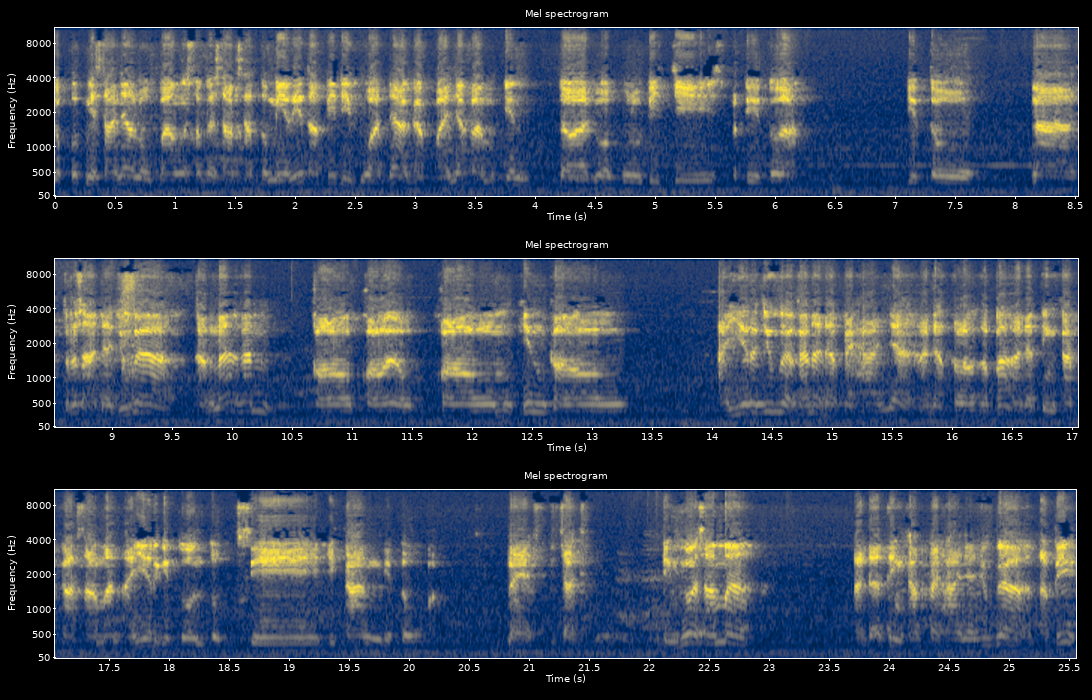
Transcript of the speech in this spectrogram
cukup misalnya lubang sebesar satu mili tapi dibuatnya agak banyak lah mungkin eh, 20 biji seperti itulah. Gitu. Nah terus ada juga karena kan kalau kalau kalau mungkin kalau air juga kan ada pH-nya ada kalau apa ada tingkat keasaman air gitu untuk si ikan gitu. Nah ya, juga sama ada tingkat pH-nya juga tapi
